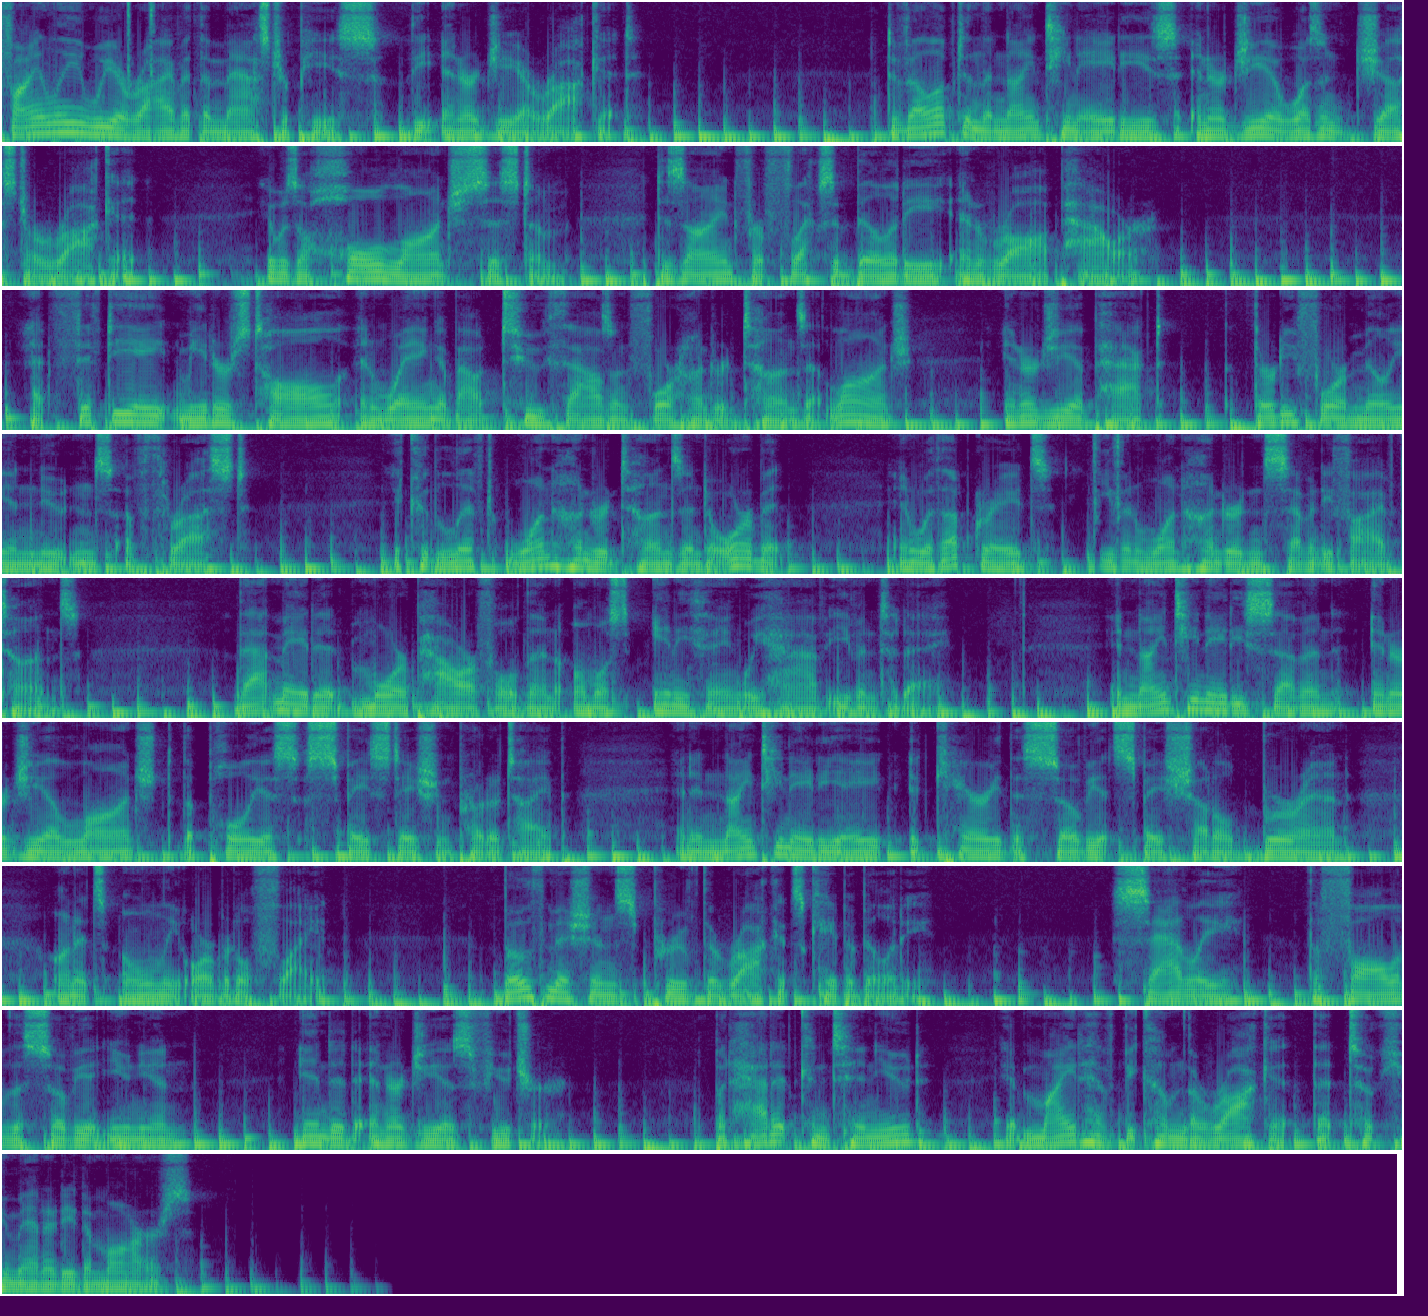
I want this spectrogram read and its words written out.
Finally, we arrive at the masterpiece, the Energia rocket. Developed in the 1980s, Energia wasn't just a rocket. It was a whole launch system designed for flexibility and raw power. At 58 meters tall and weighing about 2,400 tons at launch, Energia packed 34 million newtons of thrust. It could lift 100 tons into orbit, and with upgrades, even 175 tons. That made it more powerful than almost anything we have even today. In 1987, Energia launched the Polyus space station prototype, and in 1988, it carried the Soviet space shuttle Buran on its only orbital flight. Both missions proved the rocket's capability. Sadly, the fall of the Soviet Union ended Energia's future. But had it continued, it might have become the rocket that took humanity to Mars.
